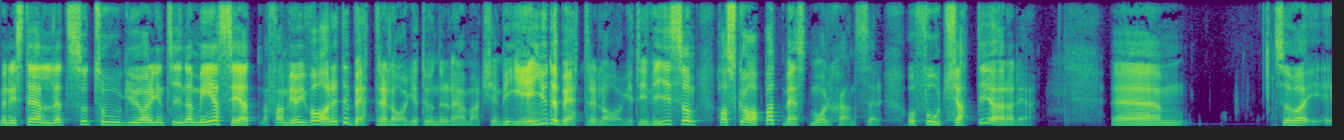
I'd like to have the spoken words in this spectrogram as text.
Men istället så tog ju Argentina med sig att fan, vi har ju varit det bättre laget under den här matchen. Vi är ju det bättre laget. Det är vi som har skapat mest målchanser och fortsatte göra det. Ehm, så jag var eh,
